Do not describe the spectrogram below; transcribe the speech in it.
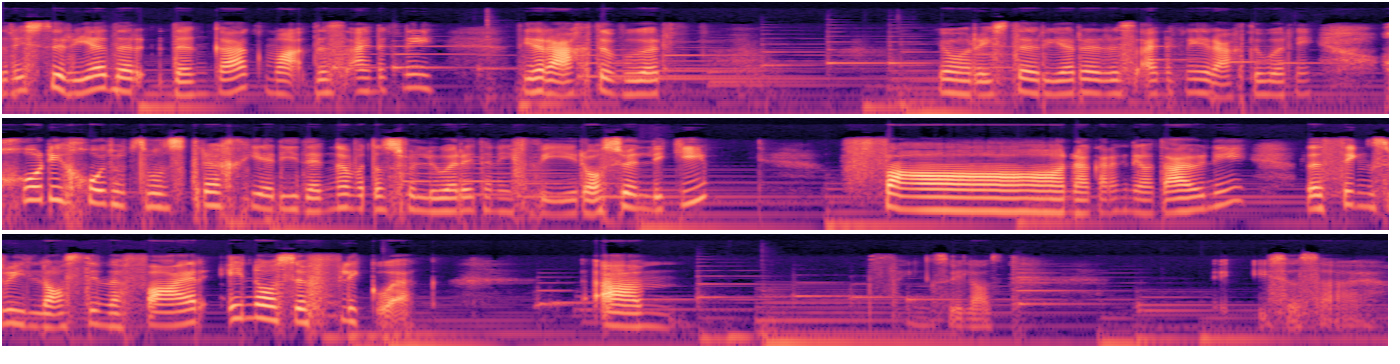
Restoreerder dink ek, maar dis eintlik nie die regte woord. Ja, restoreerder is eintlik nie die regte woord nie. God die God wat ons teruggee die dinge wat ons verloor het in die vuur. Daar's so 'n liedjie van nou kan ek nie onthou nie. The things we lost in the fire en daar's 'n fliek ook. Um things we lost. Is so saai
